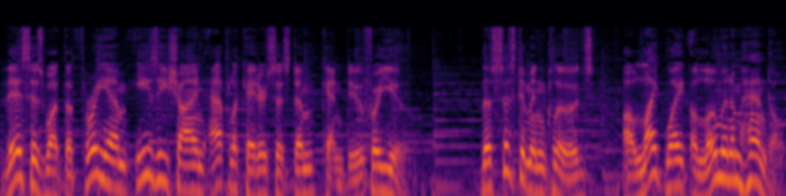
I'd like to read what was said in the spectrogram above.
This is what the 3M Easy Shine applicator system can do for you. The system includes a lightweight aluminum handle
